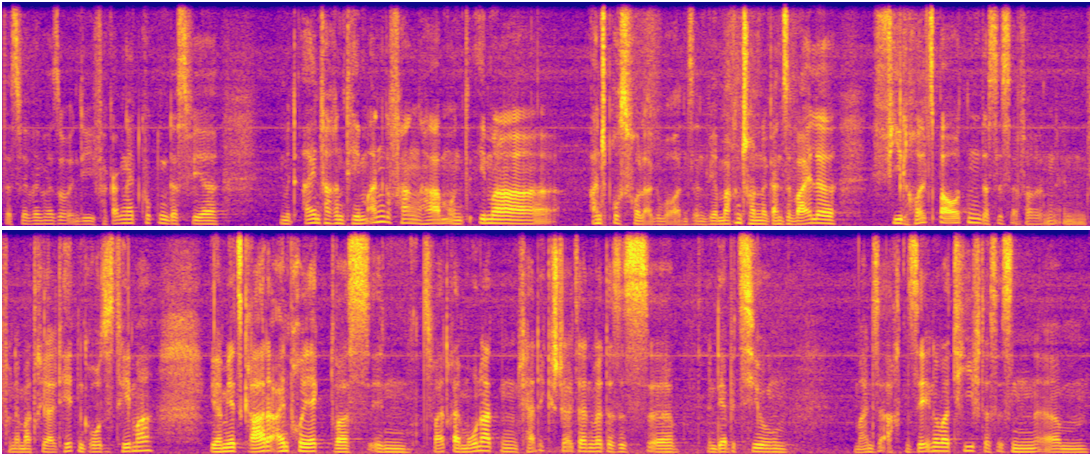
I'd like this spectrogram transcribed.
dass wir, wenn wir so in die Vergangenheit gucken, dass wir mit einfachen Themen angefangen haben und immer anspruchsvoller geworden sind. Wir machen schon eine ganze Weile viel Holzbauten. Das ist einfach in, in, von der Materialität ein großes Thema. Wir haben jetzt gerade ein Projekt, was in zwei, drei Monaten fertiggestellt sein wird. Das ist äh, in der Beziehung meines Erachtens sehr innovativ. Das ist ein ähm,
